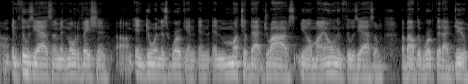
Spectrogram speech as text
um, enthusiasm and motivation um, in doing this work, and, and, and much of that drives, you know, my own enthusiasm about the work that I do.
